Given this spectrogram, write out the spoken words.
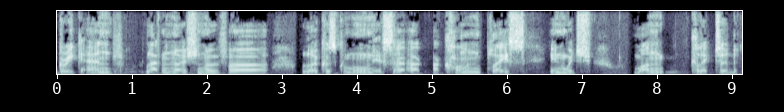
Greek and Latin notion of uh, locus communis, a, a common place in which one collected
